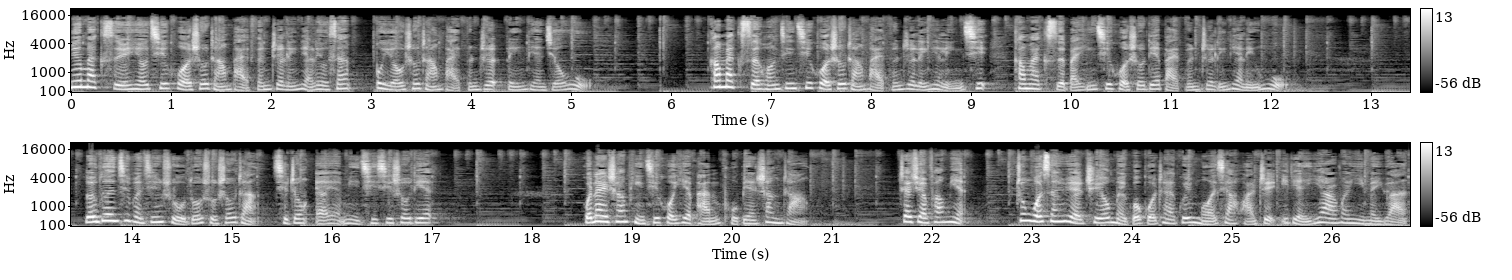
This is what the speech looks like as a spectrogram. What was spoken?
New Max 原油期货收涨百分之零点六三，布油收涨百分之零点九五。Comex 黄金期货收涨百分之零点零七，Comex 白银期货收跌百分之零点零五。伦敦基本金属多数收涨，其中 LME 七夕收跌。国内商品期货夜盘普遍上涨。债券方面，中国三月持有美国国债规模下滑至一点一二万亿美元，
